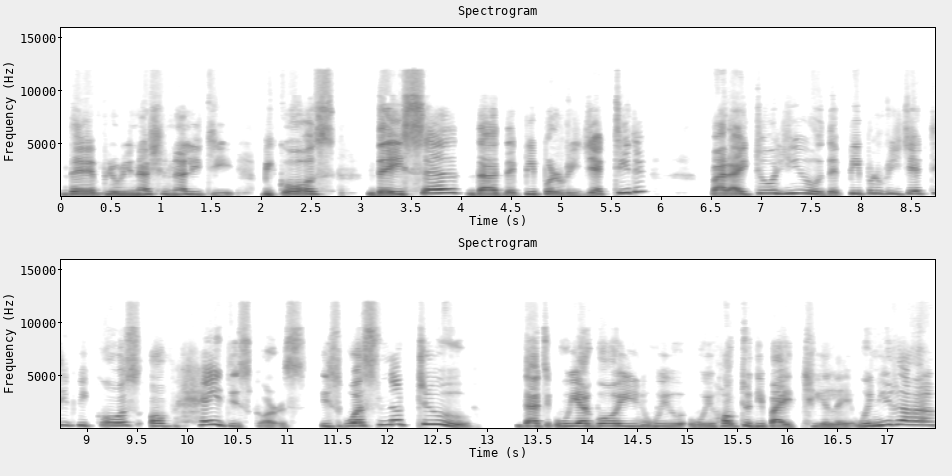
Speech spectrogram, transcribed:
the plurinationality because they said that the people rejected but I told you the people rejected because of hate discourse. It was not true that we are going, we, we hope to divide Chile. We need a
